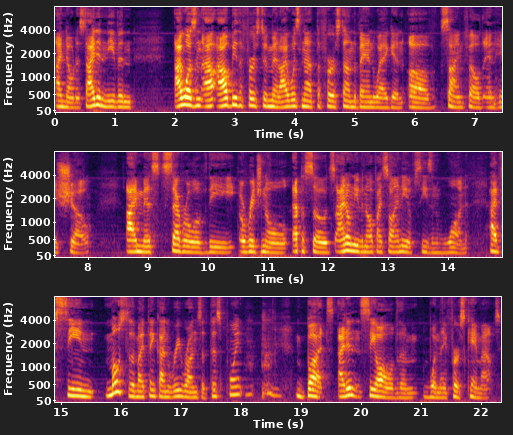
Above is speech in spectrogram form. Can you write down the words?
I noticed. I didn't even. I wasn't. I'll, I'll be the first to admit I was not the first on the bandwagon of Seinfeld and his show. I missed several of the original episodes. I don't even know if I saw any of season one. I've seen most of them, I think, on reruns at this point, but I didn't see all of them when they first came out.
